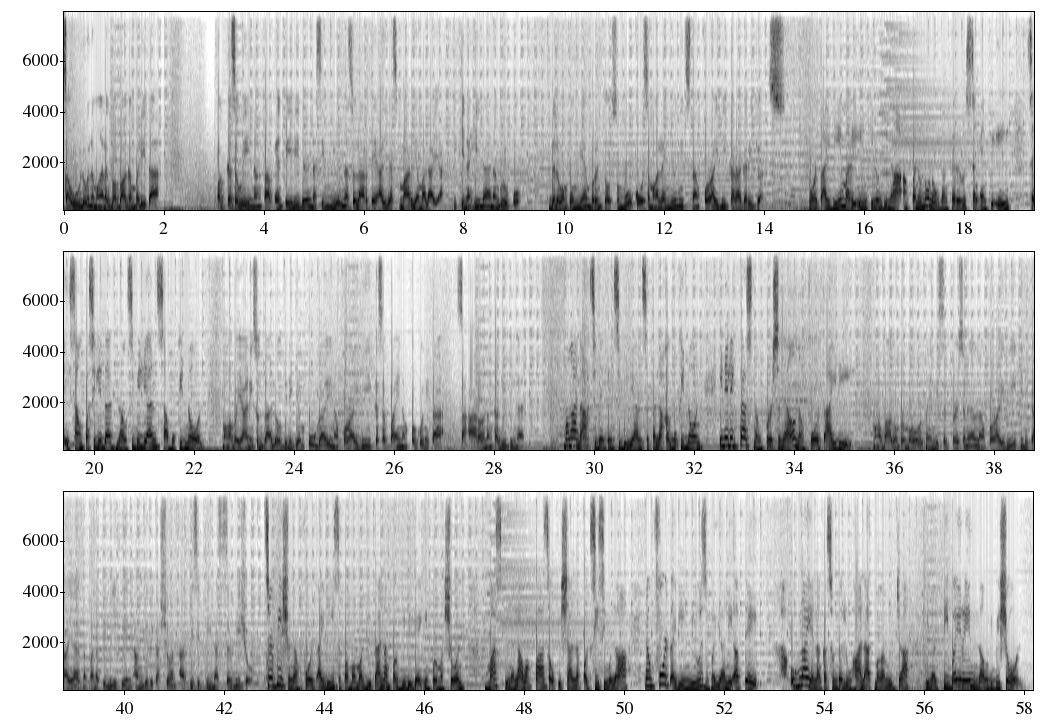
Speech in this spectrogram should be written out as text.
Sa ulo ng mga nagbabagang balita, pagkasawi ng top NPA leader na si Mirna Solarte alias Maria Malaya, ikinahina ng grupo. Dalawampung miyembro nito sumuko sa mga line units ng 4ID Caraga Regions. Fourth ID, mariing kinundina ang panununog ng teroristang NPA sa isang pasilidad ng sibilyan sa Bukidnon. Mga bayaning sundalo binigyang pugay ng 4ID kasabay ng paggunita sa araw ng kagitingan. Mga naaksidenteng sibilyan sa Talakag Bukidnon, iniligtas ng personnel ng Fourth ID. Mga bagong promote na enlisted personnel ng 4ID hinikayat na panatilihin ang dedikasyon at disiplina sa serbisyo. Serbisyo ng Fourth ID sa pamamagitan ng pagbibigay impormasyon, mas pinalawak pa sa opisyal na pagsisimula ng Fourth ID News Bayani Update. Ugnayan ng kasundaluhan at mga media, pinagtibay rin ng dibisyon.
